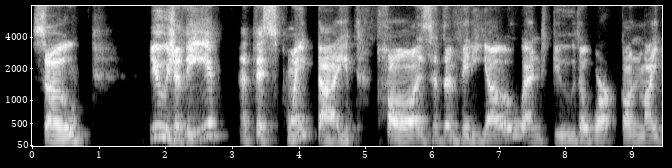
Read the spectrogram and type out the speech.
So Usually at this point, I pause the video and do the work on my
